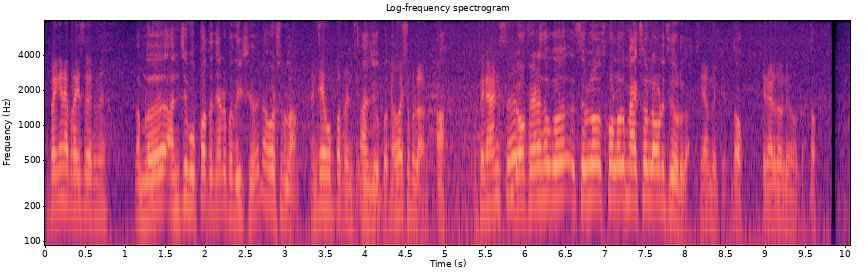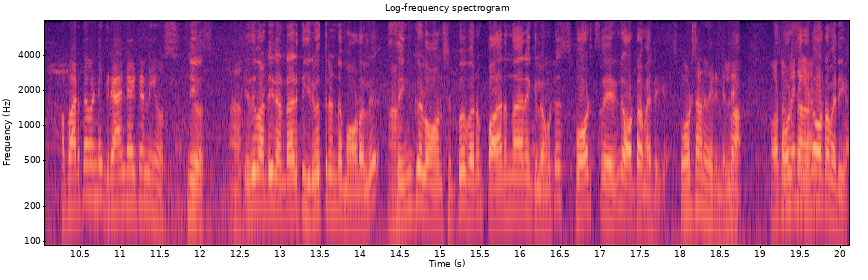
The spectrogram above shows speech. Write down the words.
അപ്പോൾ എങ്ങനെ പ്രൈസ് വരുന്നത്? നമ്മൾ അഞ്ച് മുപ്പത്തഞ്ചാണ് പ്രതീക്ഷിച്ചത്. നെഗോഷ്യബിൾ ആണ്. അഞ്ച് മുപ്പത്തഞ്ച്. അഞ്ച് നെഗോഷ്യബിൾ ആണ്. ആ. ഫിനാൻസ് ലോ ഫിനാൻസ് നമുക്ക് സിവിൽ സ്കോളർക്ക് മാക്സിമം ലോൺ ചെയ്ത് കൊടുക്കാം. ചെയ്യാൻ പറ്റും. ഓ. ശരി അടുത്ത വണ്ടി നോക്കാം. അപ്പോൾ അടുത്ത വണ്ടി ഗ്രാൻഡ് ആയിട്ട് നിയോസ് ന്യൂസ്. ഇത് വണ്ടി രണ്ടായിരത്തി ഇരുപത്തിരണ്ട് മോഡൽ സിംഗിൾ ഓൺഷിപ്പ് വെറും പതിനൊന്നായിരം kilometre sports variant automatic sports ആണ് വരുന്നത് അല്ലേ? സ്പോർട്സ് ആണ് ഓട്ടോമാറ്റിക്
